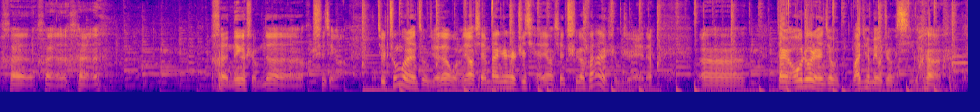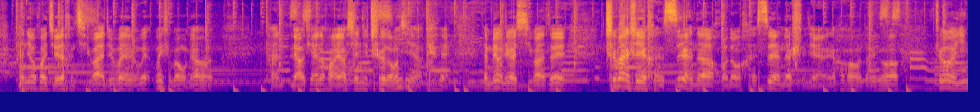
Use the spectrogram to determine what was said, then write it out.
很很很很那个什么的事情啊，就中国人总觉得我们要先办这事之前要先吃个饭什么之类的。嗯，但是欧洲人就完全没有这种习惯，他就会觉得很奇怪，就问为为什么我们要谈聊天的话要先去吃个东西啊，对不对？他没有这个习惯，所以吃饭是一个很私人的活动，很私人的时间。然后等于说，只有因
